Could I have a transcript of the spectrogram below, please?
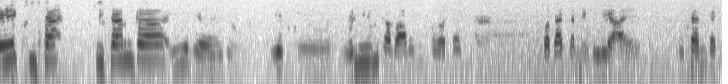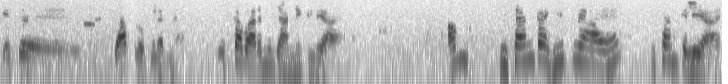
ये किसान किसान का ये ये ओनियन का बारे में थोड़ा सा पता करने के लिए आए। किसान का कैसे क्या प्रॉब्लम है उसका बारे में जानने के लिए आए। हम किसान का हित में आए हैं किसान के लिए आए।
